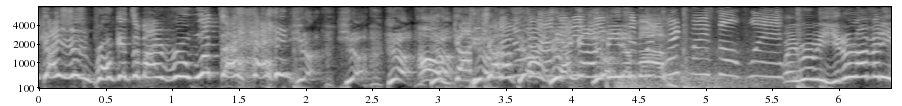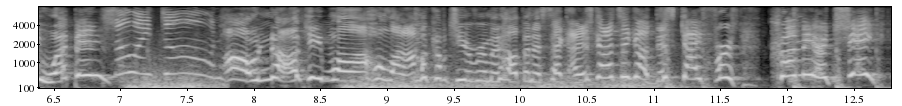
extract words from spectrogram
I think one of the purge guys just broke into my room. What the heck? Yeah, yeah, yeah, Oh yeah, God! yeah, Shut up! yeah, I gotta beat yeah. him up. Myself with. Wait, Ruby, you don't have any weapons? No, I don't. Oh no. Okay, well, uh, hold on. I'm gonna come to your room and help in a sec. I just gotta take out this guy first. Come here, take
